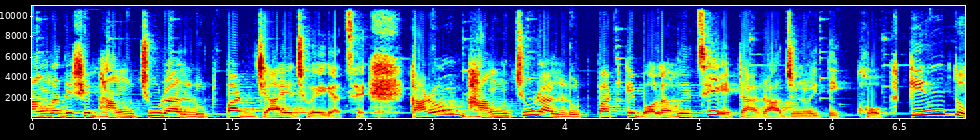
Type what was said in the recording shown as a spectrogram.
বাংলাদেশে ভাঙচুর আর লুটপাট জায়েজ হয়ে গেছে। কারণ ভাঙচুর আর লুটপাটকে বলা হয়েছে এটা রাজনৈতিক ক্ষোভ। কিন্তু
